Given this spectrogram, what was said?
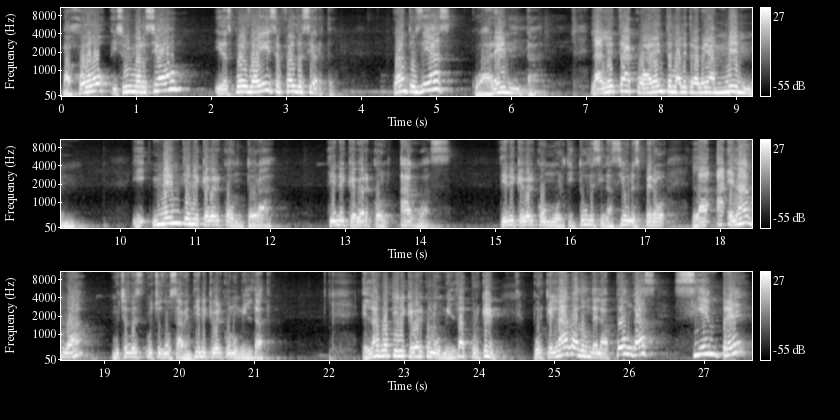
Bajó, hizo inmersión y después de ahí se fue al desierto. ¿Cuántos días? 40. La letra 40 es la letra hebrea mem. Y mem tiene que ver con Torah, tiene que ver con aguas, tiene que ver con multitudes y naciones, pero la, el agua, muchas veces muchos no saben, tiene que ver con humildad. El agua tiene que ver con la humildad. ¿Por qué? Porque el agua donde la pongas siempre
